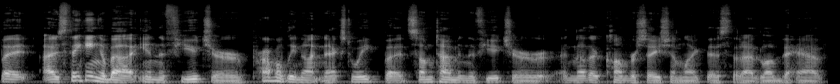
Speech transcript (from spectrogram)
but I was thinking about in the future, probably not next week, but sometime in the future, another conversation like this that I'd love to have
